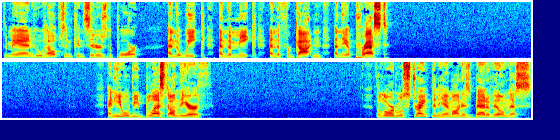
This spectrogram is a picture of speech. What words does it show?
The man who helps and considers the poor and the weak and the meek and the forgotten and the oppressed. and he will be blessed on the earth. The Lord will strengthen him on his bed of illness.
